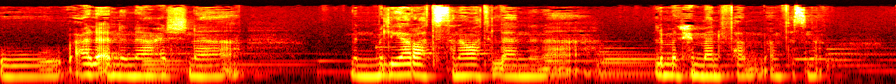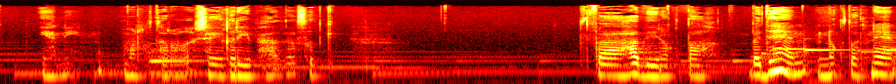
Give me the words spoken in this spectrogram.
وعلى أننا عشنا من مليارات السنوات إلا أننا لما الحين ما نفهم أنفسنا. يعني مرة ترى شيء غريب هذا صدق. فهذه نقطة. بعدين النقطة اثنين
